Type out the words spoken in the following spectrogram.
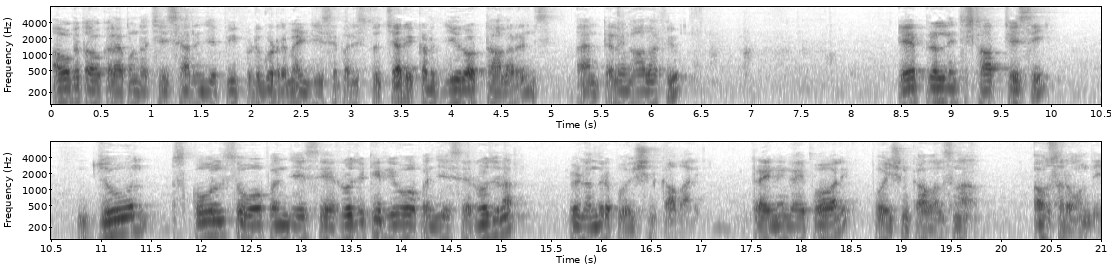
అవకతవక లేకుండా చేశారని చెప్పి ఇప్పుడు కూడా రిమైండ్ చేసే పరిస్థితి వచ్చారు. ఇక్కడ zero tolerance I'm telling all of you April నుంచి స్టార్ట్ చేసి జూన్ స్కూల్స్ ఓపెన్ చేసే రోజుకి రీఓపెన్ చేసే రోజున వీళ్ళందరూ పొజిషన్ కావాలి. ట్రైనింగ్ అయిపోవాలి పొజిషన్ కావాల్సిన అవసరం ఉంది.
